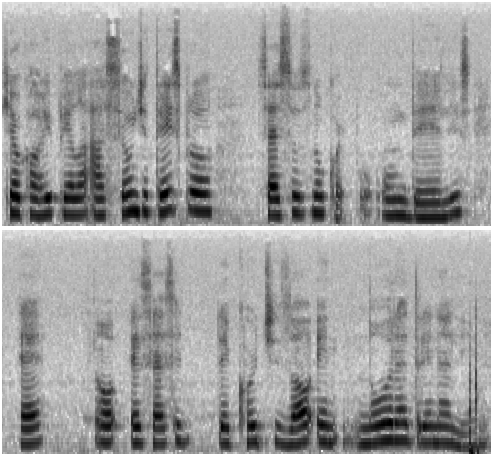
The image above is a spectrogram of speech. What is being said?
que ocorre pela ação de três processos no corpo. Um deles é o excesso de cortisol e noradrenalina.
